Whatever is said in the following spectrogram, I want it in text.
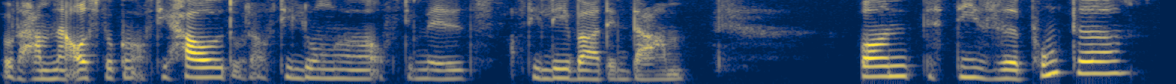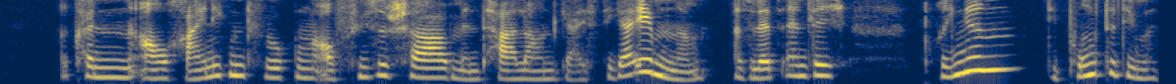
oder haben eine Auswirkung auf die Haut oder auf die Lunge, auf die Milz, auf die Leber, den Darm. Und diese Punkte können auch reinigend wirken auf physischer, mentaler und geistiger Ebene. Also letztendlich bringen die Punkte, die wir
